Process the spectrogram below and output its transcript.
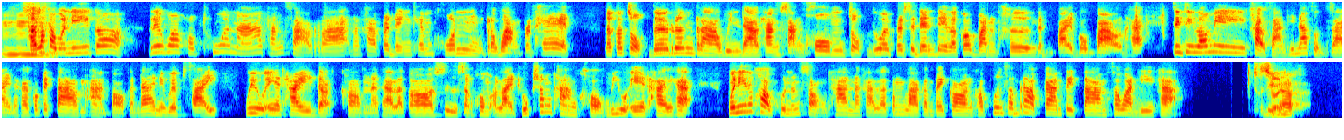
อืมเอาละค่ะวันนี้ก็เรียกว่าครบถ้วนนะทั้งสาระนะคะ ประเด็นเข้มข้นระหว่างประเทศ แล้วก็จบด้วยเรื่องราววินดาวทางสังคม จบด้วย President Day แล้วก็บันเทิงกันไปเบาๆนะคะ จริงๆ แล้วมีข่าวสารที่น่าสนใจนะคะ ก็ไปตามอ่านต่อกันได้ในเว็บไซต์ viewai.com นะคะ แล้วก็สื่อสังคมออนไลน์ทุกช่องทางของ VOA ไทยค่ะ วันนี้ต้องขอบคุณทั้งสองท่านนะคะ แล้วต้องลากันไปก่อน ขอบคุณสำหรับการติดตาม สวัสดีค่ะ สวัสดีครับ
